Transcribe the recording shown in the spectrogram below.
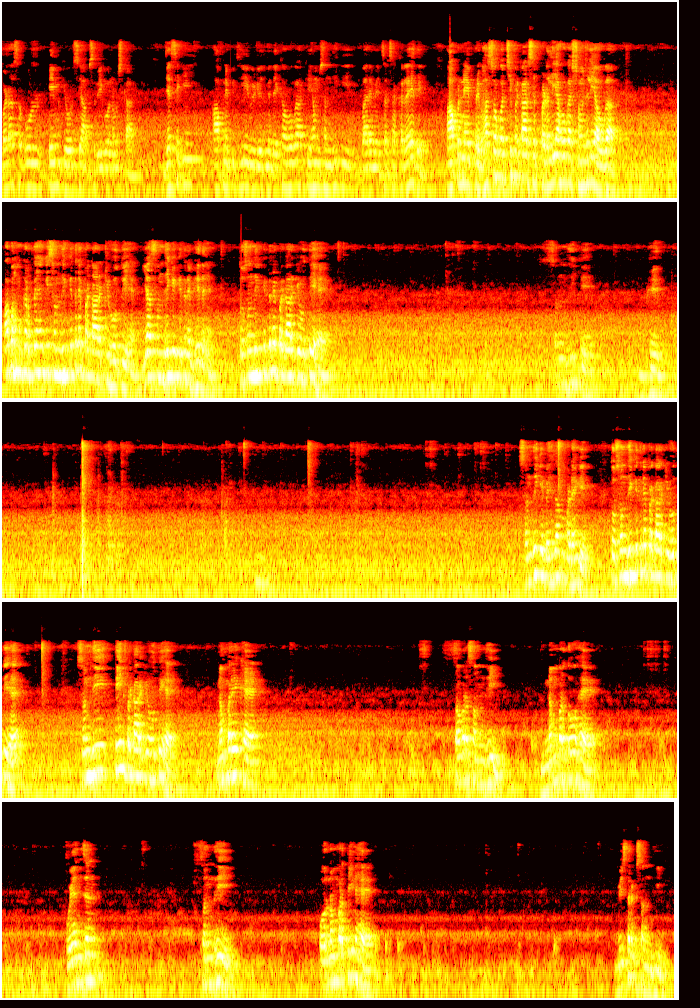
बड़ा school team की ओर से आप सभी को नमस्कार। जैसे कि आपने पिछली वीडियोज़ में देखा होगा कि हम संधि के बारे में चर्चा कर रहे थे। आपने परिभाषा को अच्छी प्रकार से पढ़ लिया होगा, समझ लिया होगा। अब हम करते हैं कि संधि कितने प्रकार की होती है, या संधि के कितने भेद हैं। तो संधि कितने प्रकार की होती है? संधि के भेद। संधि के बेहद हम पढ़ेंगे तो संधि कितने प्रकार की होती है? संधि तीन प्रकार की होती है। नंबर एक है सवर संधि। नंबर दो है व्यंजन संधि। और नंबर तीन है विसर्ग संधि।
